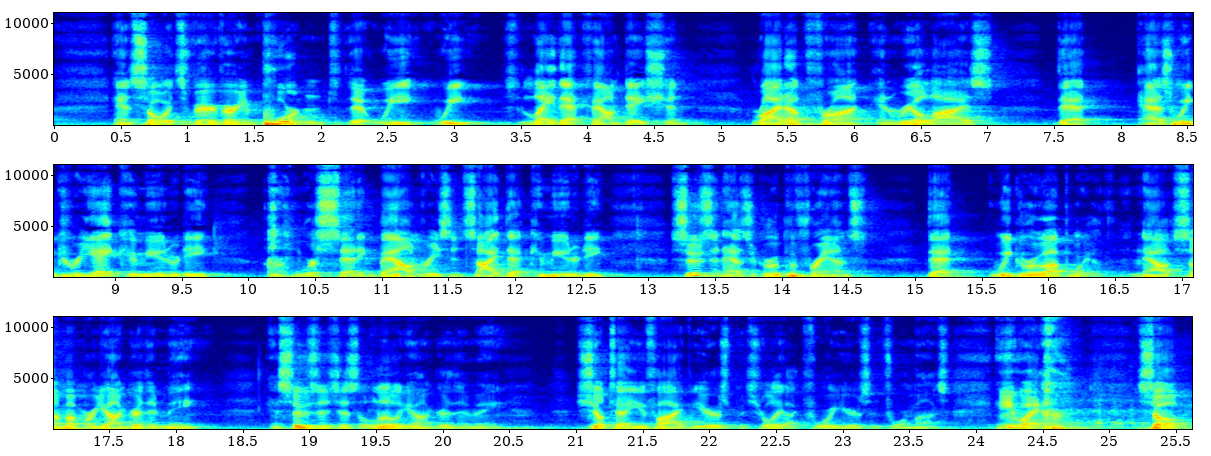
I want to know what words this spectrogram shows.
And so it's very, very important that we, we lay that foundation right up front and realize that as we create community, we're setting boundaries inside that community. Susan has a group of friends that we grew up with. Now, some of them are younger than me, and Susan's just a little younger than me. She'll tell you five years, but it's really like four years and four months. Anyway, so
